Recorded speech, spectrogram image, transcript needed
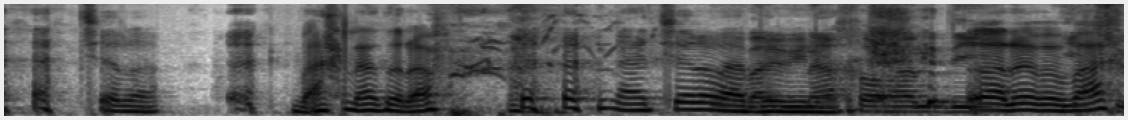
چرا؟ وقت ندارم. نه چرا باید ببینم؟ نخواهم دید. آره وقت.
